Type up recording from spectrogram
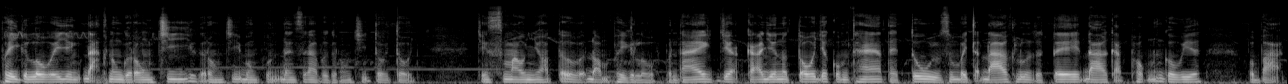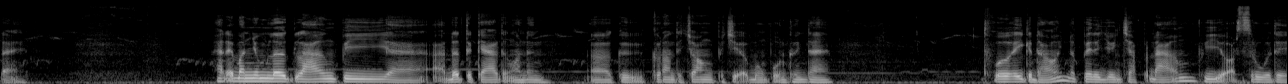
20គីឡូអីយើងដាក់ក្នុងករងជីករងជីបងប្អូនដឹងស្រាប់ករងជីតូចតូចជាងស្មៅញាត់ទៅ10 20គីឡូប៉ុន្តែកាលយើងនៅតូចគុំថាតែទូលសំបីតដើរខ្លួនទៅទេដើរកាត់ផុកហ្នឹងក៏វាពិបាកដែរហេតុអីបានខ្ញុំលើកឡើងពីអតីតកាលទាំងអស់ហ្នឹងគឺគ្រាន់តែចង់បញ្ជាក់បងប្អូនឃើញថា ធ្វើអីក៏ដោយនៅពេលដែលយើងចាប់ផ្ដើមវាអត់ស្រួលទេ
